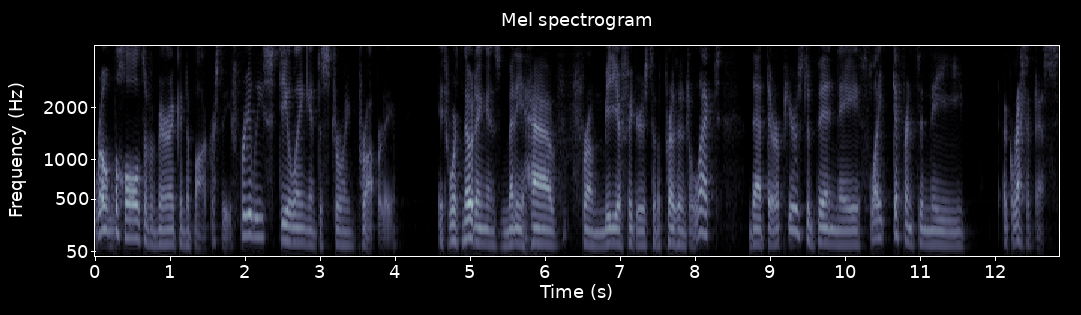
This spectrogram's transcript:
roamed the halls of American democracy, freely stealing and destroying property. It's worth noting, as many have from media figures to the president elect, that there appears to have been a slight difference in the aggressiveness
